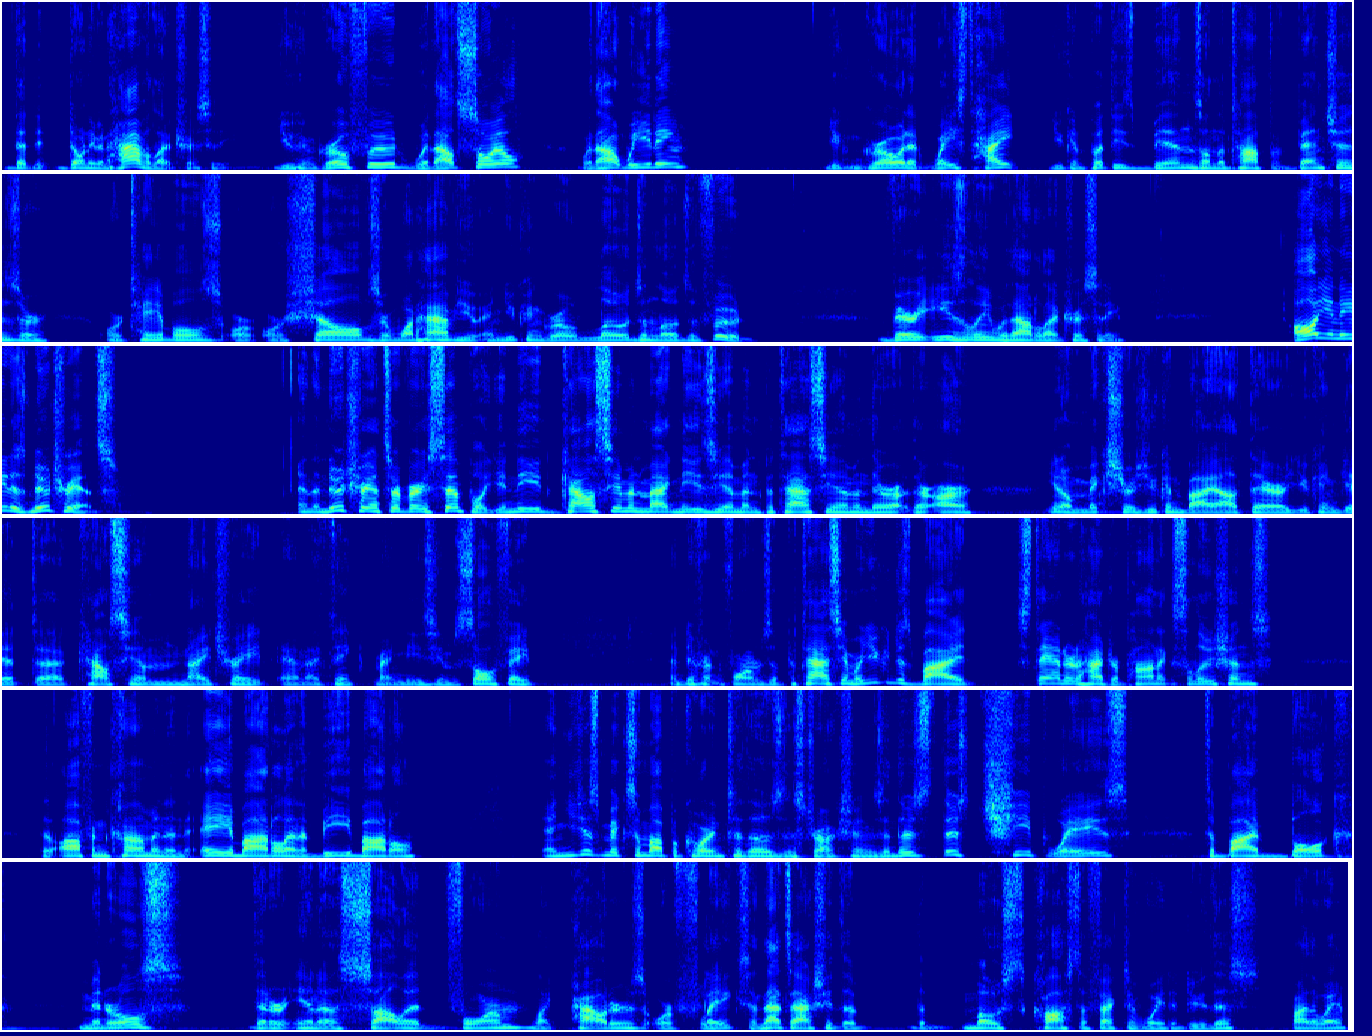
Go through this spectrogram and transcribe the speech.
that don't even have electricity. You can grow food without soil, without weeding. You can grow it at waist height you can put these bins on the top of benches or or tables or, or shelves or what have you, and you can grow loads and loads of food very easily without electricity. All you need is nutrients. And the nutrients are very simple. You need calcium and magnesium and potassium, and there are, there are you know mixtures you can buy out there. You can get uh, calcium nitrate and I think magnesium sulfate and different forms of potassium, or you can just buy standard hydroponic solutions that often come in an A bottle and a B bottle. And you just mix them up according to those instructions. And there's there's cheap ways to buy bulk minerals that are in a solid form, like powders or flakes. And that's actually the, the most cost effective way to do this, by the way.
